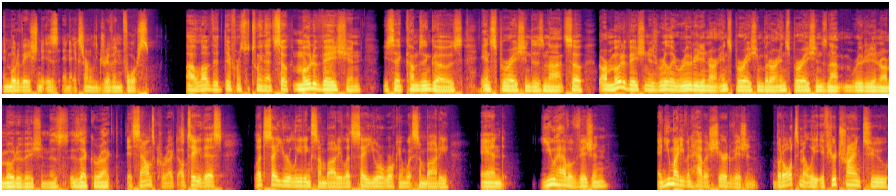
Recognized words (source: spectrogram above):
and motivation is an externally driven force. I love the difference between that. So, motivation you said comes and goes inspiration does not. So our motivation is really rooted in our inspiration but our inspiration is not rooted in our motivation. Is is that correct? It sounds correct. I'll tell you this. Let's say you're leading somebody. Let's say you are working with somebody and you have a vision and you might even have a shared vision. But ultimately if you're trying to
